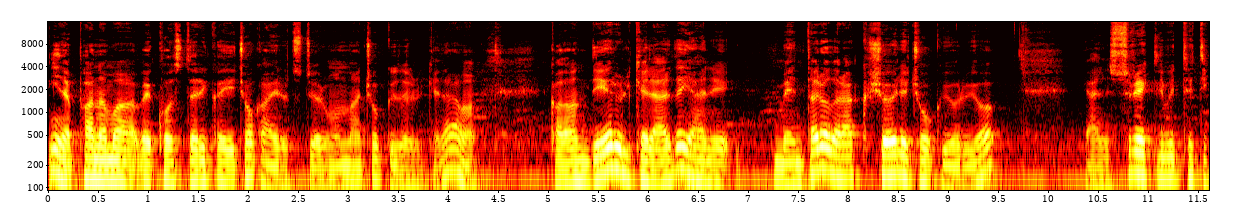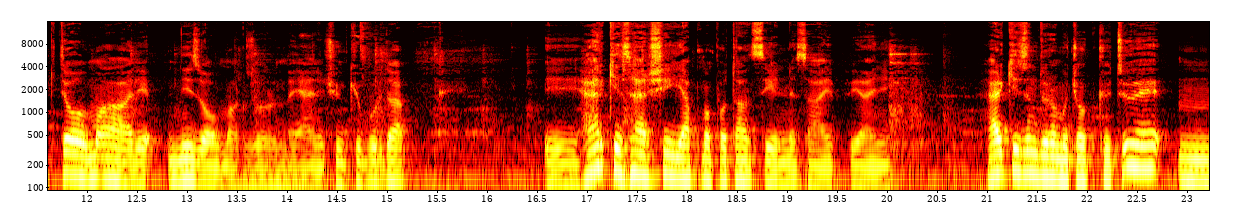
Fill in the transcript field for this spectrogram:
yine Panama ve Costa Rica'yı çok ayrı tutuyorum. Onlar çok güzel ülkeler ama kalan diğer ülkelerde yani mental olarak şöyle çok yoruyor. Yani sürekli bir tetikte olma haliniz olmak zorunda. Yani çünkü burada e, herkes her şeyi yapma potansiyeline sahip. Yani herkesin durumu çok kötü ve mm,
